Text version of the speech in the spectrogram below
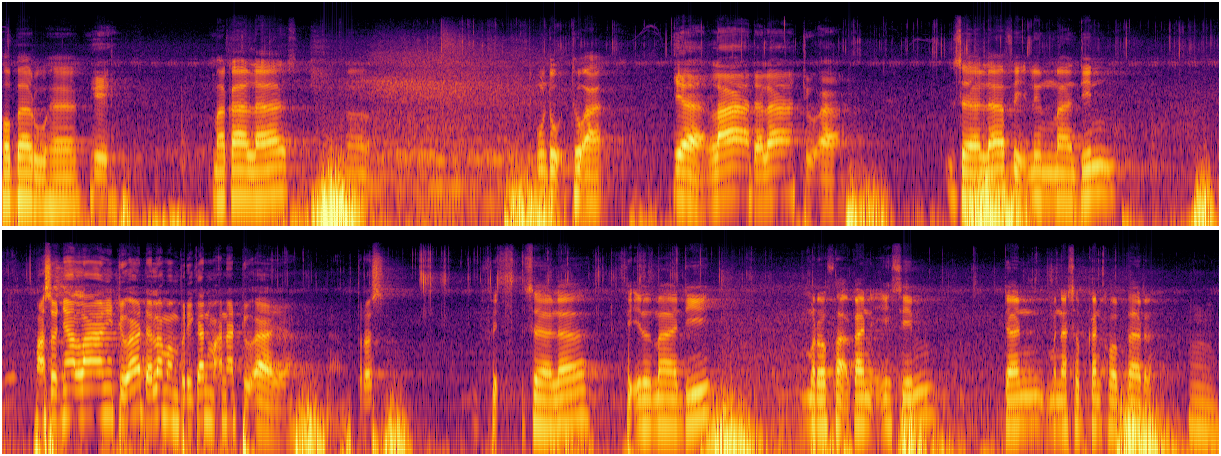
khabaruha Ye. maka la eh, untuk doa Ya, la adalah doa. zala fi'lun madin Maksudnya la ini doa adalah memberikan makna doa ya. Nah, terus fi, zala fi'il madi merofakkan isim dan menasabkan khobar hmm.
